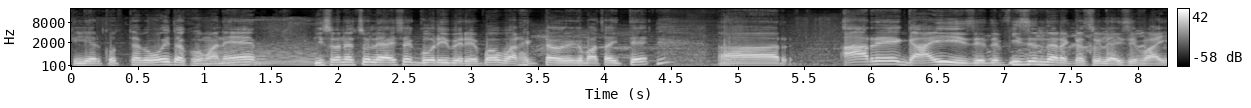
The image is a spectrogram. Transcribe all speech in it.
ক্লিয়ার করতে হবে। ওই দেখো মানে পিছনে চলে আসে গরিবের হেপাও আর একটা ওদেরকে বাঁচাইতে। আর, আরে গাইজ এতে পিছন দিয়ে একটা চলে আসে ভাই।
